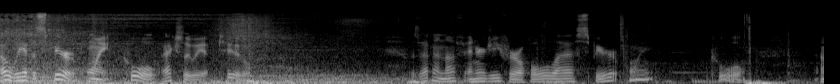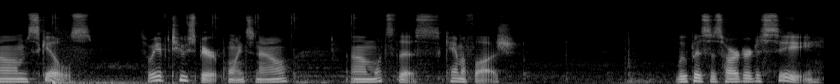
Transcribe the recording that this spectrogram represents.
Oh, we have a spirit point. Cool. Actually, we have two. Was that enough energy for a whole last spirit point? Cool. Um, skills. So we have two spirit points now. Um, what's this? Camouflage. Lupus is harder to see.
